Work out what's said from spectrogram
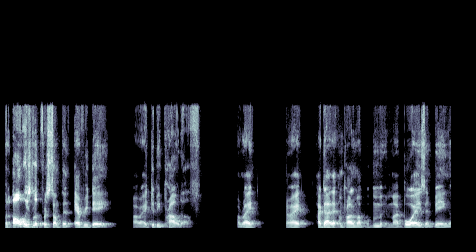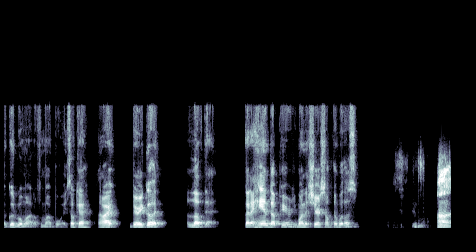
But always look for something every day, all right, to be proud of. All right. All right. I got it. I'm proud of my my boys and being a good role model for my boys. Okay. All right. Very good. I love that. Got a hand up here. You want to share something with us? Uh,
